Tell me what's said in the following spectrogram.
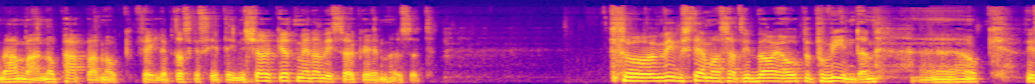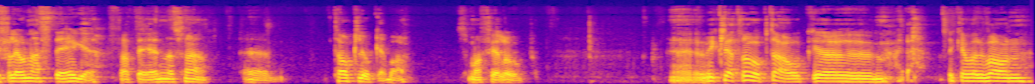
mamman och pappan och Filip då ska sitta inne i köket medan vi söker genom huset. Så vi bestämmer oss att vi börjar uppe på vinden eh, och vi får låna en stege för att det är en sån här eh, taklucka bara som man fäller upp. Eh, vi klättrar upp där och eh, ja, det kan väl vara en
